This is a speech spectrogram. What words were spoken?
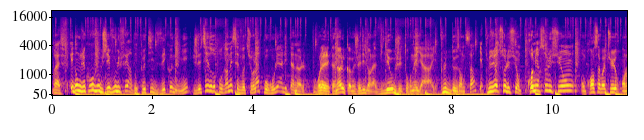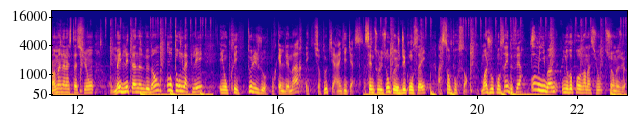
Bref, et donc du coup, vu que j'ai voulu faire des petites économies, j'ai décidé de reprogrammer cette voiture-là pour rouler à l'éthanol. Pour rouler à l'éthanol, comme je l'ai dit dans la vidéo que j'ai tournée il y, a, plus de deux ans de ça, il y a plusieurs solutions. Première solution, on prend sa voiture, on l'emmène à la station, on met de l'éthanol dedans, on tourne la clé et on prie tous les jours pour qu'elle démarre et surtout qu'il n'y a rien qui casse. C'est une solution que je déconseille à 100%. Moi, je vous conseille de faire au minimum une reprogrammation sur mesure.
